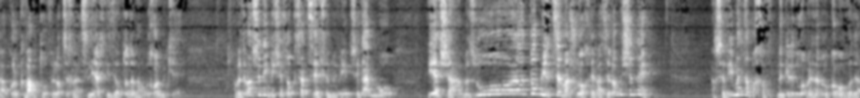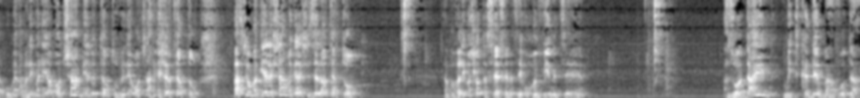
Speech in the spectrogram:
והכל כבר טוב, ולא צריך להצליח, כי זה אותו דבר בכל מקרה. אבל דבר שני, מי שיש לו קצת שכל מבין, שגם אם הוא יהיה שם, אז הוא עוד פעם ירצה משהו אחר, אז זה לא משנה. עכשיו, אם אתה, בחב... נגיד לדוגמה בן אדם במקום עבודה, הוא אומר, אבל אם אני אעבוד שם, יהיה לי יותר טוב, ואני אעבוד שם, יהיה לי יותר טוב. ואז כשהוא מגיע לשם, הוא מגלה שזה לא יותר טוב. עכשיו, אבל אם יש לו את השכל הזה, אם הוא מבין את זה, אז הוא עדיין מתקדם בעבודה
